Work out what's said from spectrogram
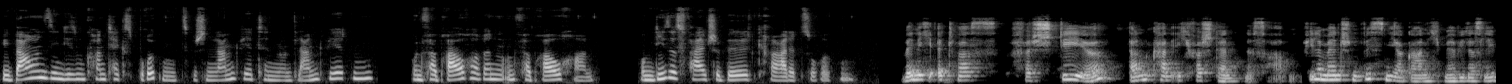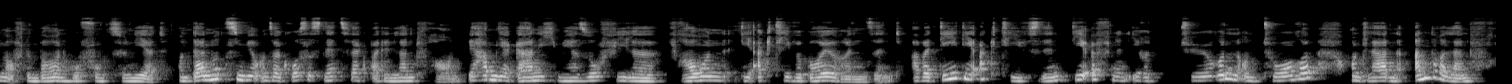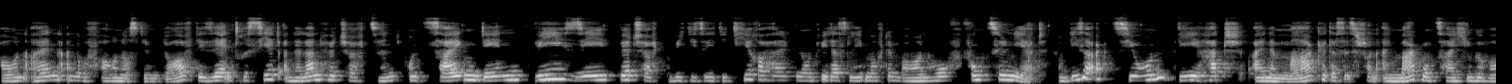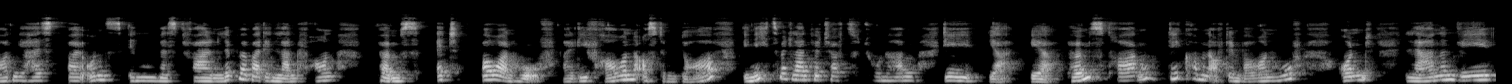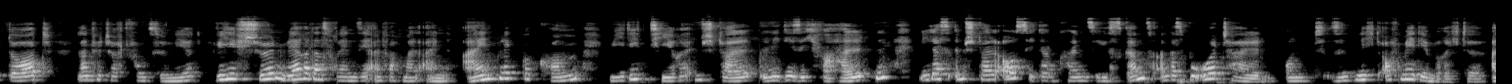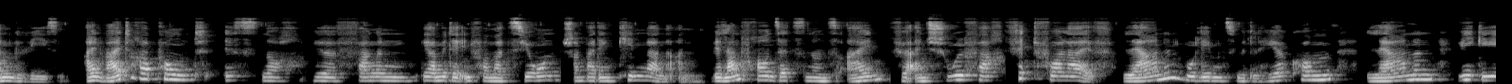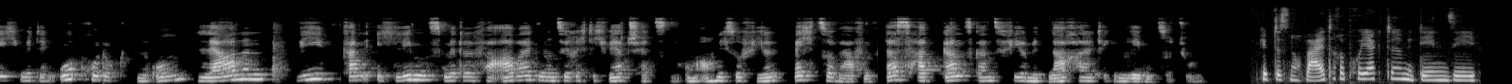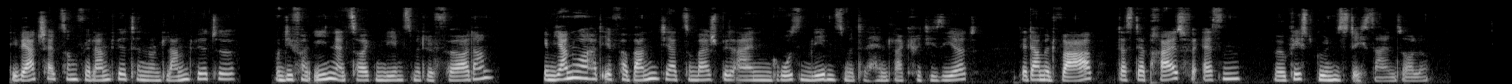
Wie bauen Sie in diesem Kontext Brücken zwischen Landwirtinnen und Landwirten und Verbraucherinnen und Verbrauchern, um dieses falsche Bild gerade zu rücken? Wenn ich etwas verstehe, dann kann ich Verständnis haben. Viele Menschen wissen ja gar nicht mehr, wie das Leben auf dem Bauernhof funktioniert. Und da nutzen wir unser großes Netzwerk bei den Landfrauen. Wir haben ja gar nicht mehr so viele Frauen, die aktive Bäuerinnen sind. Aber die, die aktiv sind, die öffnen ihre Türen und Tore und laden andere Landfrauen ein, andere Frauen aus dem Dorf, die sehr interessiert an der Landwirtschaft sind und zeigen denen, wie sie wirtschaften, wie sie die Tiere halten und wie das Leben auf dem Bauernhof funktioniert. Und diese Aktion, die hat eine Marke, das ist schon ein Markenzeichen geworden, die heißt bei uns in Westfalen-Lippe bei den Landfrauen Pumps at Bauernhof, weil die Frauen aus dem Dorf, die nichts mit Landwirtschaft zu tun haben, die ja eher Pumps tragen, die kommen auf den Bauernhof und lernen, wie dort Landwirtschaft funktioniert. Wie schön wäre das, wenn Sie einfach mal einen Einblick bekommen, wie die Tiere im Stall, wie die sich verhalten, wie das im Stall aussieht. Dann können Sie es ganz anders beurteilen und sind nicht auf Medienberichte angewiesen. Ein weiterer Punkt ist noch, wir fangen ja mit der Information schon bei den Kindern an. Wir Landfrauen setzen uns ein für ein Schulfach Fit for Life. Lernen, wo Lebensmittel herkommen, lernen, wie gehe ich mit den Urprodukten um, lernen, wie kann ich Lebensmittel verarbeiten und sie richtig wertschätzen, um auch nicht so viel wegzuwerfen. Das hat ganz, ganz viel mit nachhaltigem Leben zu tun. Gibt es noch weitere Projekte, mit denen Sie die Wertschätzung für Landwirtinnen und Landwirte und die von ihnen erzeugten Lebensmittel fördern? Im Januar hat Ihr Verband ja zum Beispiel einen großen Lebensmittelhändler kritisiert, der damit warb, dass der Preis für Essen möglichst günstig sein solle.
